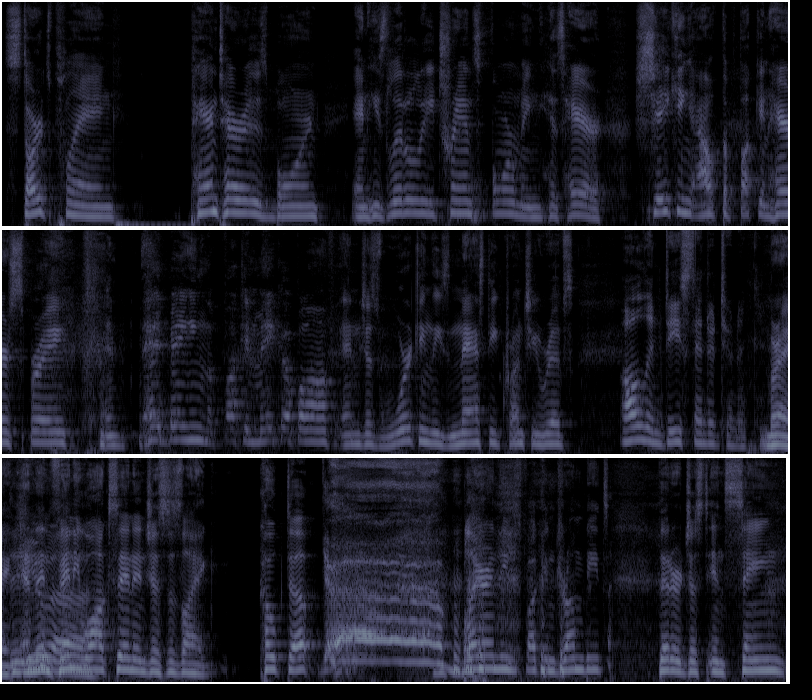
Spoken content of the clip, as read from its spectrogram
starts playing. Pantera is born, and he's literally transforming his hair, shaking out the fucking hairspray, and headbanging the fucking makeup off, and just working these nasty, crunchy riffs. All in D standard tuning. Right. Did and you, then Vinny uh, walks in and just is like coked up, blaring these fucking drum beats that are just insane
